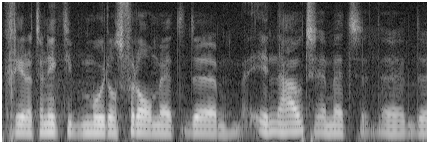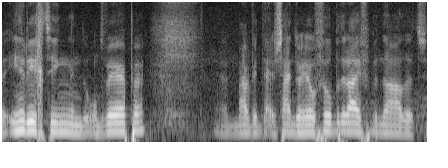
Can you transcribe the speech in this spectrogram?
Gerard en ik, die bemoeiden ons vooral met de inhoud en met de inrichting en de ontwerpen. maar we zijn door heel veel bedrijven benaderd.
